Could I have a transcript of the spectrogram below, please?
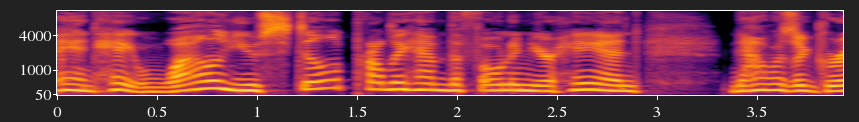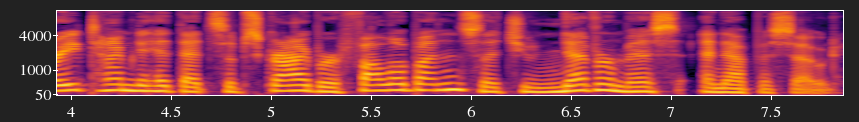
And hey, while you still probably have the phone in your hand, now is a great time to hit that subscribe or follow button so that you never miss an episode.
